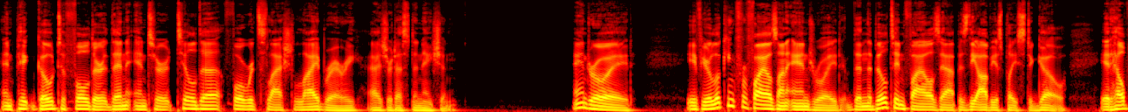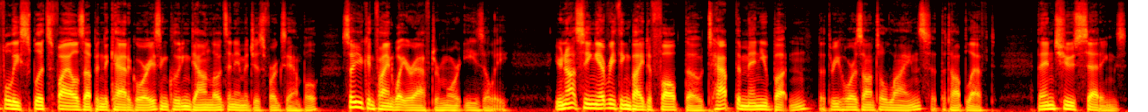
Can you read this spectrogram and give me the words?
and pick Go to Folder, then enter tilde forward slash library as your destination. Android. If you're looking for files on Android, then the built in Files app is the obvious place to go. It helpfully splits files up into categories, including downloads and images, for example so you can find what you're after more easily. You're not seeing everything by default, though. Tap the menu button, the three horizontal lines at the top left, then choose Settings.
